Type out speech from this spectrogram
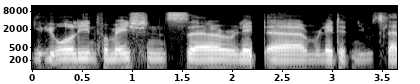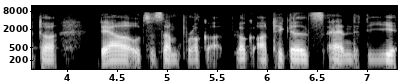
give you all the informations uh, relate, uh, related newsletter. There are also some blog, blog articles and the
